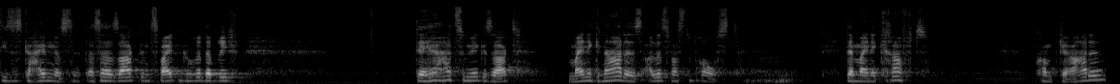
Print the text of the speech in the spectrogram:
dieses Geheimnis, dass er sagt im zweiten Korintherbrief, der Herr hat zu mir gesagt, meine Gnade ist alles, was du brauchst. Denn meine Kraft kommt gerade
